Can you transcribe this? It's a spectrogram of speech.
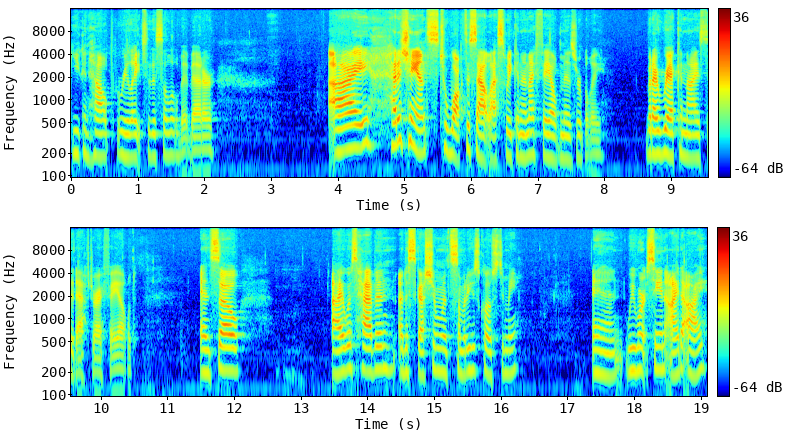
you can help relate to this a little bit better. I had a chance to walk this out last weekend and I failed miserably, but I recognized it after I failed. And so I was having a discussion with somebody who's close to me, and we weren't seeing eye to eye.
